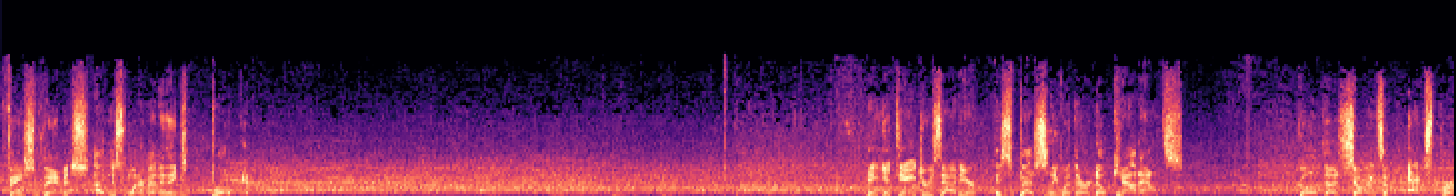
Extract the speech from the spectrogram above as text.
Definitely facial damage. I just wonder if anything's broken. They get dangerous out here, especially when there are no countouts. Goldust showing some expert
